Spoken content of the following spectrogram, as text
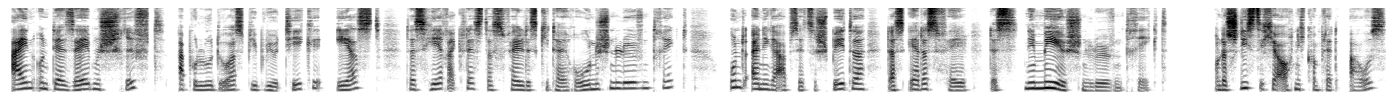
ein und derselben Schrift Apollodors Bibliotheke erst, dass Herakles das Fell des kitaironischen Löwen trägt und einige Absätze später, dass er das Fell des nemäischen Löwen trägt. Und das schließt sich ja auch nicht komplett aus.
